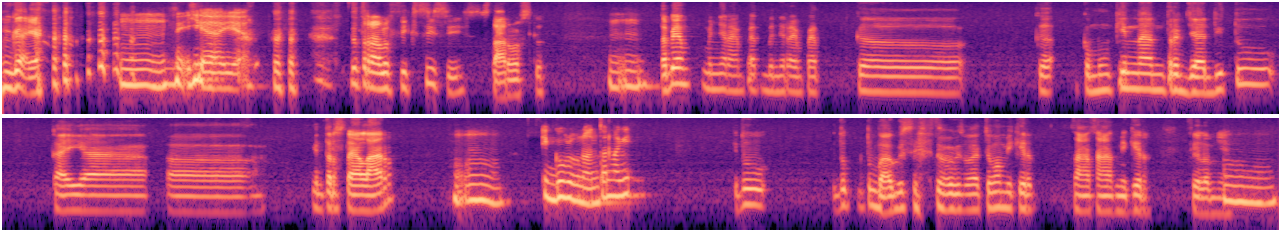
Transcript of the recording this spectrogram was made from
enggak ya? Hmm, iya iya. Itu terlalu fiksi sih Star Wars tuh. Mm-mm. Tapi yang menyerempet menyerempet ke ke kemungkinan terjadi tuh kayak eh, Interstellar Mm-mm. Ih, gue belum nonton lagi. itu itu itu bagus sih itu bagus banget cuma mikir sangat sangat mikir filmnya Hmm.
